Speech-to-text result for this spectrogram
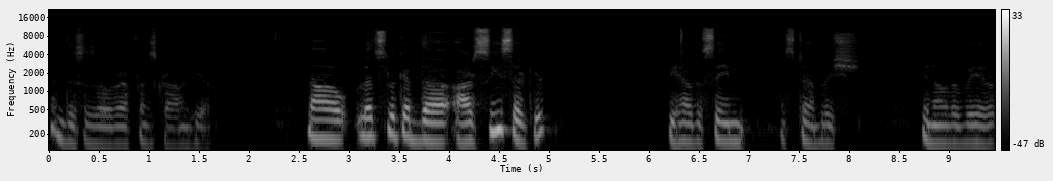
And this is our reference ground here. Now let's look at the RC circuit. We have the same established you know the where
